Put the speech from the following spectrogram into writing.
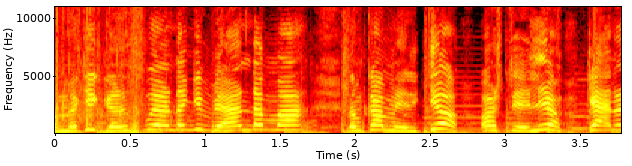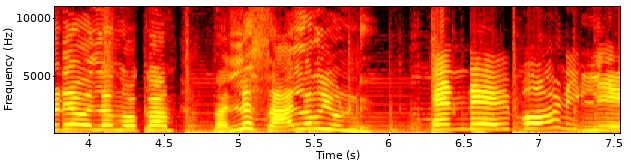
അമ്മയ്ക്ക് ഗൾഫ് വേണ്ടെങ്കിൽ വേണ്ടമ്മ. നമുക്ക് അമേരിക്കയോ ഓസ്ട്രേലിയയോ കാനഡയോ എല്ലാം നോക്കാം. നല്ല സാലറി ഉണ്ട്. എന്റെ ഫോണില്ലേ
